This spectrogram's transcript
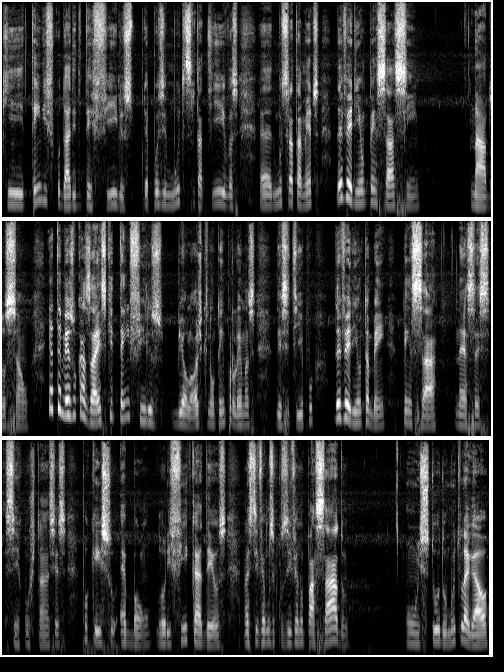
que têm dificuldade de ter filhos, depois de muitas tentativas, é, muitos tratamentos, deveriam pensar assim na adoção. E até mesmo casais que têm filhos biológicos, que não têm problemas desse tipo, deveriam também pensar nessas circunstâncias, porque isso é bom, glorifica a Deus. Nós tivemos, inclusive, ano passado, um estudo muito legal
